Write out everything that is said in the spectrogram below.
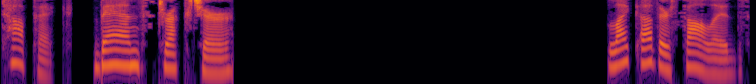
Topic Band structure Like other solids,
